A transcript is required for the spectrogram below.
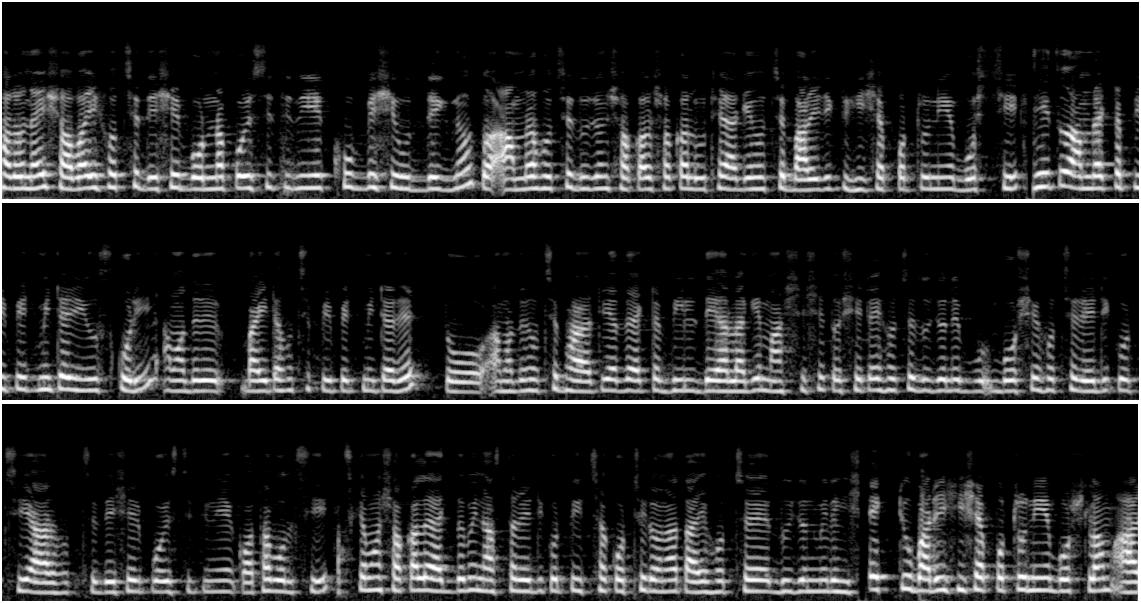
ভালো নাই। সবাই হচ্ছে দেশের বন্যা পরিস্থিতি নিয়ে খুব বেশি উদ্বিগ্ন। তো আমরা হচ্ছে দুজন সকাল সকাল উঠে আগে হচ্ছে বাড়ির একটু হিসাবপত্র নিয়ে বসছি। যেহেতু আমরা একটা প্রিপেড মিটার ইউজ করি, আমাদের বাড়িটা হচ্ছে প্রিপেড মিটারের। তো আমাদের হচ্ছে ভাড়াটিয়াদের একটা বিল দেয়া লাগে মাস শেষে। তো সেটাই হচ্ছে দুজনে বসে হচ্ছে রেডি করছি আর হচ্ছে দেশের পরিস্থিতি নিয়ে কথা বলছি। আজকে আমার সকালে একদমই নাস্তা রেডি করতে ইচ্ছা করছিল না, তাই হচ্ছে দুজন মিলে একটু বাড়ির হিসাবপত্র নিয়ে বসলাম, আর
